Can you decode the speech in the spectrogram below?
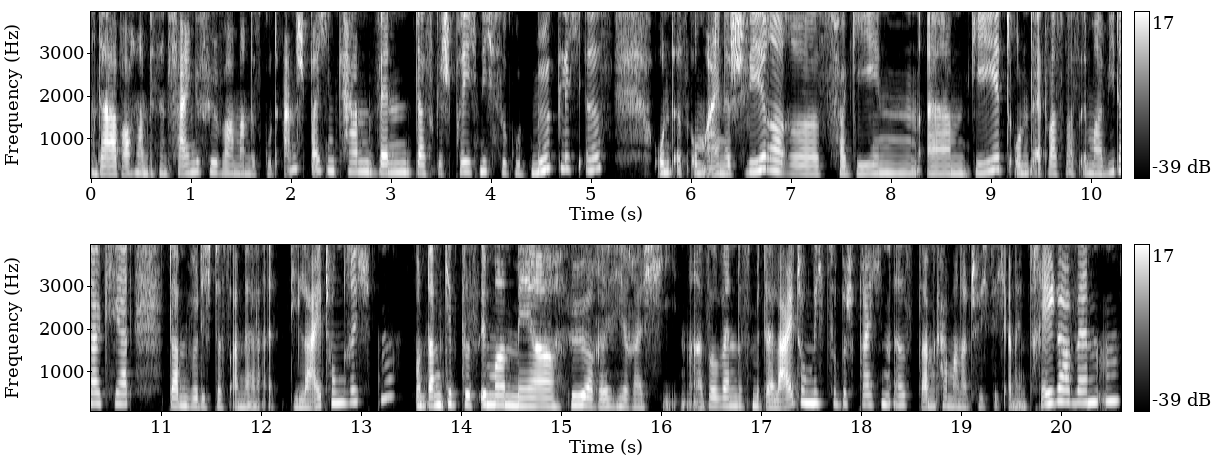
Und da braucht man ein bisschen Feingefühl, weil man das gut ansprechen kann. Wenn das Gespräch nicht so gut möglich ist und es um ein schwereres Vergehen ähm, geht und etwas, was immer wiederkehrt, dann würde ich das an der, die Leitung richten. Und dann gibt es immer mehr höhere Hierarchien. Also wenn das mit der Leitung nicht zu besprechen ist, dann kann man natürlich sich an den Träger wenden.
